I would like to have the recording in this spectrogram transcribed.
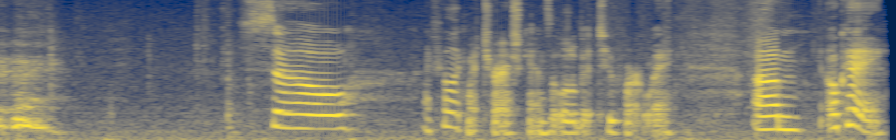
so I feel like my trash can's a little bit too far away. Um, okay,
